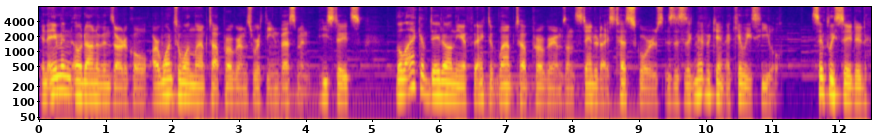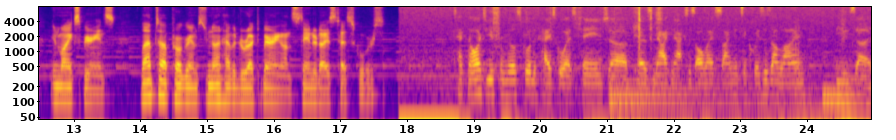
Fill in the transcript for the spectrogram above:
In Eamon O'Donovan's article, Are One to One Laptop Programs Worth the Investment? he states, The lack of data on the effect of laptop programs on standardized test scores is a significant Achilles heel. Simply stated, in my experience, laptop programs do not have a direct bearing on standardized test scores technology from middle school to high school has changed uh, because now I can access all my assignments and quizzes online. We use uh,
